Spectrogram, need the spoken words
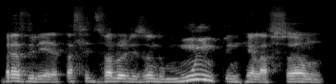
brasileira está se desvalorizando muito em relação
